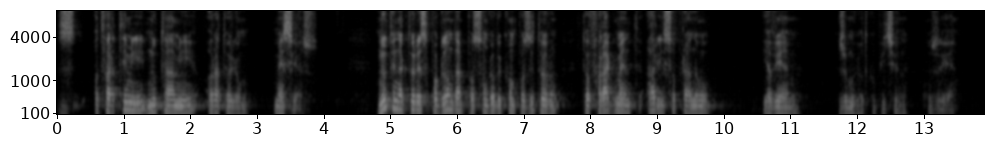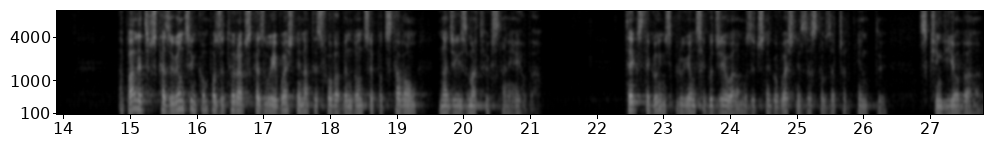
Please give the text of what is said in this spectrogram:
z otwartymi nutami oratorium Mesjasz. Nuty, na które spogląda posągowy kompozytor, to fragment arii sopranu Ja wiem, że mój odkupiciel żyje. A palec wskazujący kompozytora wskazuje właśnie na te słowa będące podstawą nadziei zmartwychwstania Joba. Tekst tego inspirującego dzieła muzycznego właśnie został zaczerpnięty z Księgi Joba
